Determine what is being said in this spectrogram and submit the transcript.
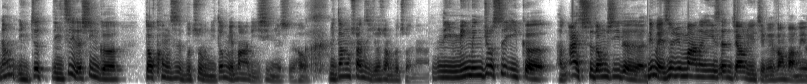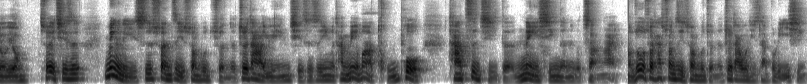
然后你这你自己的性格都控制不住，你都没办法理性的时候，你当然算自己就算不准啊！你明明就是一个很爱吃东西的人，你每次去骂那个医生教你的减肥方法没有用，所以其实命理师算自己算不准的最大的原因，其实是因为他没有办法突破他自己的内心的那个障碍。如果说他算自己算不准的最大问题是他不理性。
